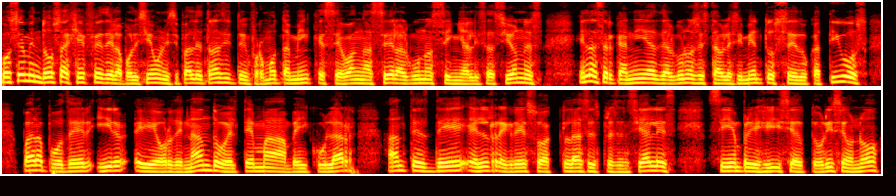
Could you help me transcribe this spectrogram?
José Mendoza, jefe de la Policía Municipal de Tránsito, informó también que se van a hacer algunas señalizaciones en las cercanías de algunos establecimientos educativos para poder ir eh, ordenando el tema vehicular antes de el regreso a clases presenciales. Siempre y se autorice o no,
